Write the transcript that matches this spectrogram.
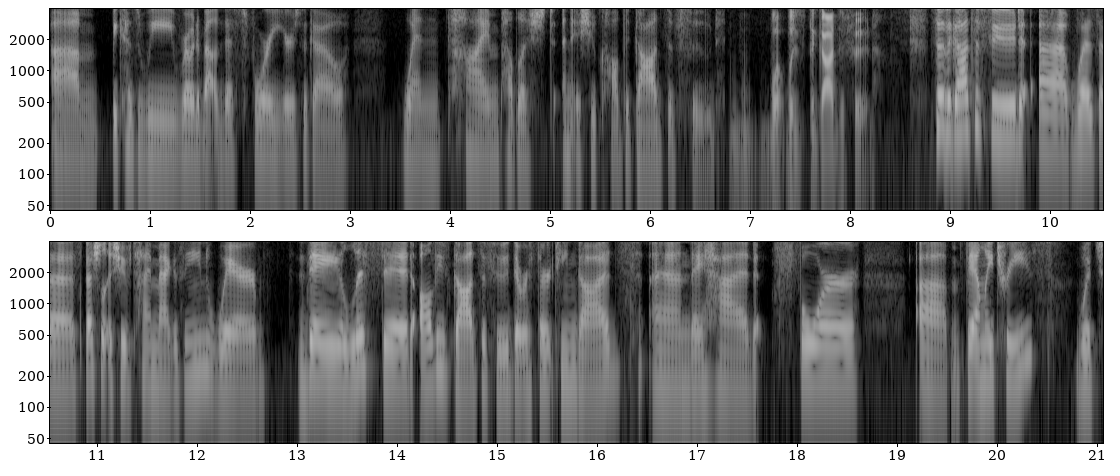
um, because we wrote about this four years ago when Time published an issue called "The Gods of Food." What was the gods of food? So, The Gods of Food uh, was a special issue of Time magazine where they listed all these gods of food. There were 13 gods, and they had four um, family trees, which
